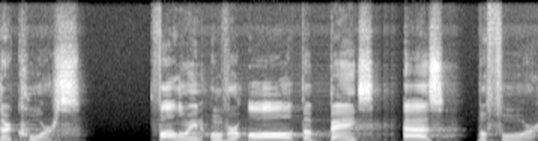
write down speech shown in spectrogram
their course, following over all the banks as before.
